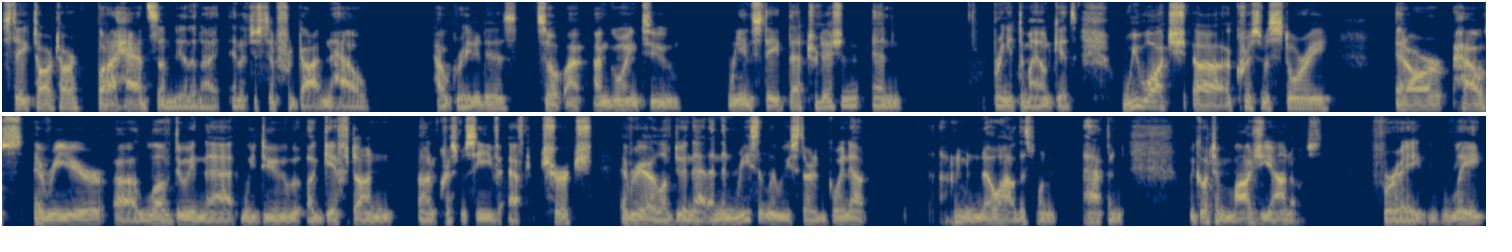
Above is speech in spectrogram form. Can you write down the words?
steak tartare. But I had some the other night and I just had forgotten how how great it is. So I, I'm going to reinstate that tradition and bring it to my own kids. We watch uh, a Christmas story at our house every year. Uh, love doing that. We do a gift on on Christmas Eve after church every year. I love doing that. And then recently we started going out. I don't even know how this one happened. We go to Maggiano's for a late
